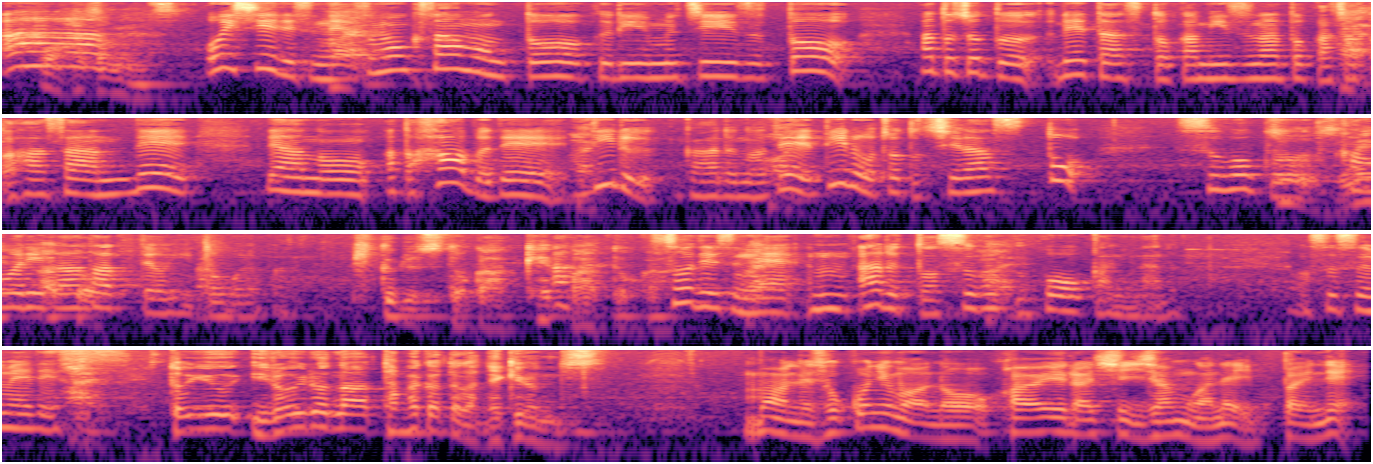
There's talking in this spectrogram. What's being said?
挟むんです。美味しいですね、スモークサーモンとクリームチーズとあとちょっとレタスとか水菜とかちょっと挟んで、はい、であのあとハーブでディルがあるので、はい、ディルをちょっと散らすとすごく香りが立っていいと思います、ね、ピクルスとかケパーとか。そうですね、はい、うん、あるとすごく豪華になる、おすすめです、といういろいろな食べ方ができるんです。まあねそこにもあの可愛らしいジャムがねいっぱいね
